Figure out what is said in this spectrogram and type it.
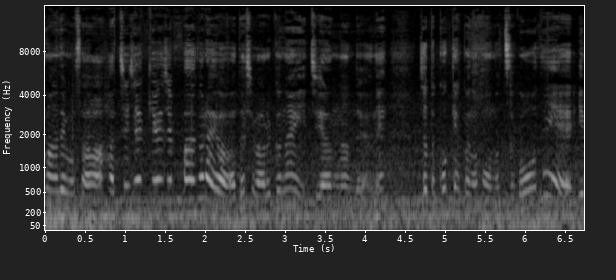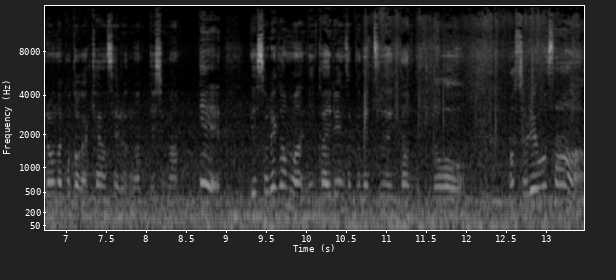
まあでもさ8090%ぐらいは私悪くない事案なんだよね。ちょっと顧客の方の都合でいろんなことがキャンセルになってしまってでそれがまあ2回連続で続いたんだけど、まあ、それをさ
